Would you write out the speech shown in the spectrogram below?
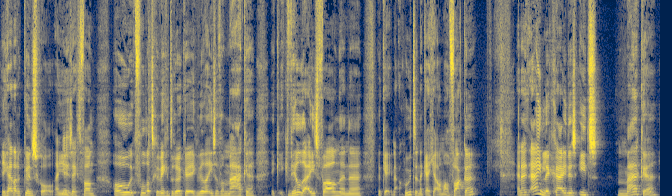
je gaat naar een kunstschool. En je Mhm. zegt van, oh, ik voel dat gewicht drukken. Ik wil daar iets over maken. Ik, ik wil daar iets van. En eh, oké, nou goed. En dan krijg je allemaal vakken. En uiteindelijk ga je dus iets maken, eh,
